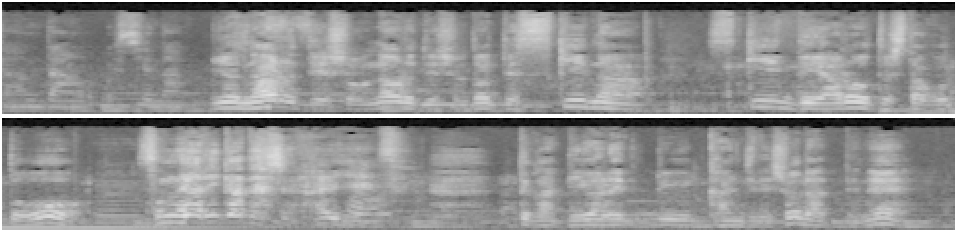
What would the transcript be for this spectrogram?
だんだん失っていやなるでしょうなるでしょう。だって好きな好きでやろうとしたことを、うん。そのやり方じゃないよ。はい。とかって言われる感じでしょだってね。そ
